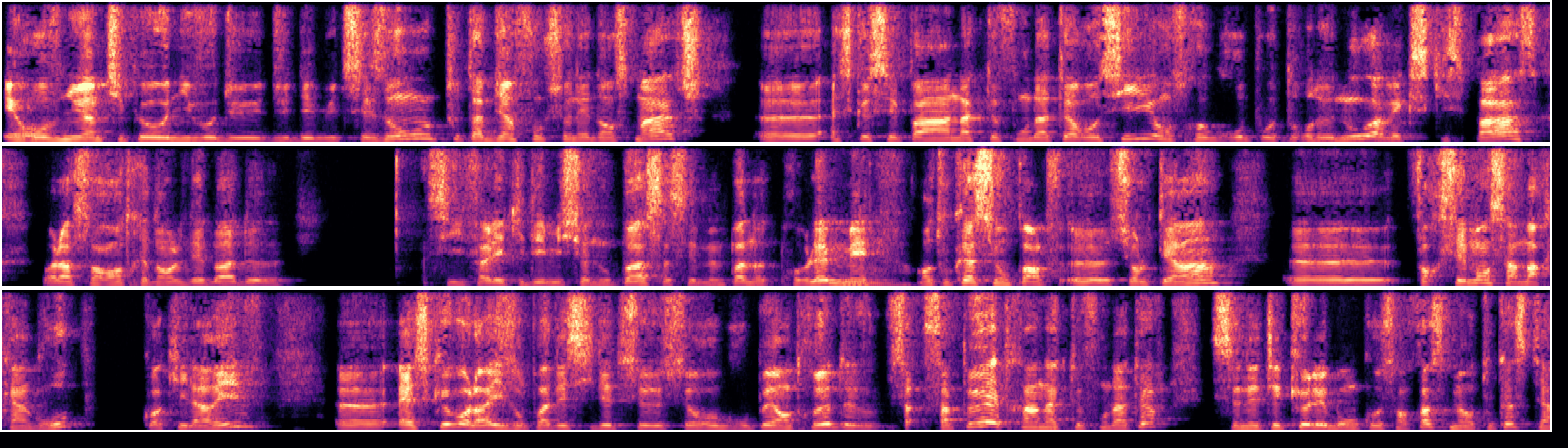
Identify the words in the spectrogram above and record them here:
est revenue un petit peu au niveau du, du début de saison. Tout a bien fonctionné dans ce match. Euh, Est-ce que c'est pas un acte fondateur aussi? On se regroupe autour de nous avec ce qui se passe. Voilà, sans rentrer dans le débat de s'il fallait qu'il démissionne ou pas, ça c'est même pas notre problème. Mais mmh. en tout cas, si on parle euh, sur le terrain, euh, forcément, ça marque un groupe, quoi qu'il arrive. Euh, est-ce que voilà, ils n'ont pas décidé de se, regrouper entre eux ça, peut être un acte fondateur. Ce n'était que les Broncos en face, mais en tout cas, c'était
